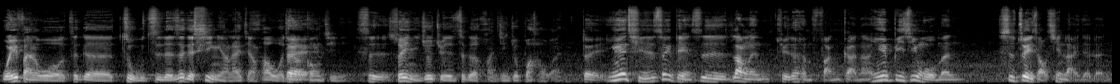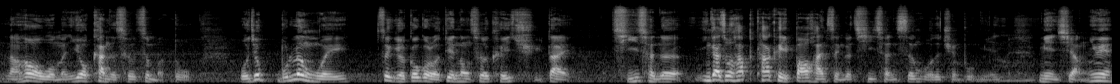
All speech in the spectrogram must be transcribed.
违反了我这个组织的这个信仰来讲的话，我就要攻击你，是。所以你就觉得这个环境就不好玩。对，因为其实这一点是让人觉得很反感啊，因为毕竟我们是最早进来的人，然后我们又看的车这么多，我就不认为这个 GoGo 的电动车可以取代骑乘的，应该说它它可以包含整个骑乘生活的全部面面向，因为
